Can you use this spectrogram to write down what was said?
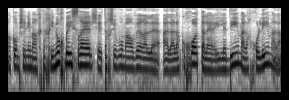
מקום שני, מערכת החינוך בישראל, שתחשבו מה עובר על, על הלקוחות, על הילדים, על החולים, על ה...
